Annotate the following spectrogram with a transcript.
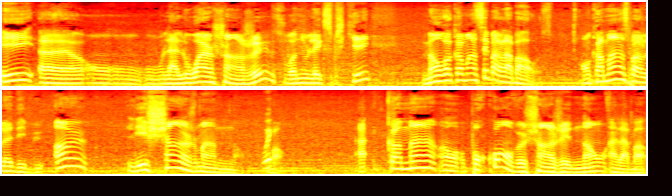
Et euh, on, on- la loi a changé, tu vas nous l'expliquer, mais on va commencer par la base. On commence par le début. Un, les changements de nom. Oui. Bon. Ah, Comment, on- pourquoi on veut changer de nom à la base?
